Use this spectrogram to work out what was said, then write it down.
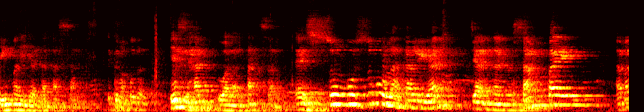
lima yatakasal itu maksudnya izhad wala taksal eh sungguh-sungguhlah kalian jangan sampai apa?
